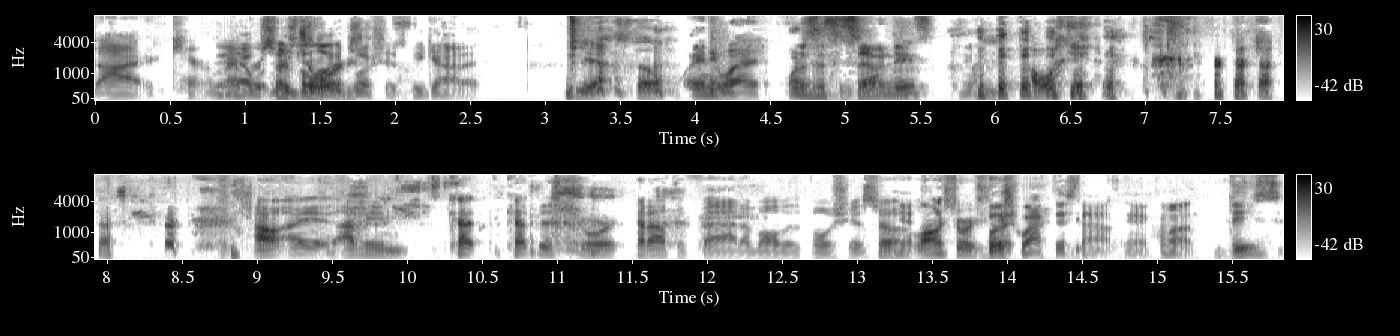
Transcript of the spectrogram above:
I can't yeah, remember. so there's a lot of bushes. We got it. Yeah. So anyway, What is this? 70s? I, I, I, I mean, cut cut this short, cut out the fat of all this bullshit. So Yeah. long story short, Bushwhack this out. Yeah, come on. these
